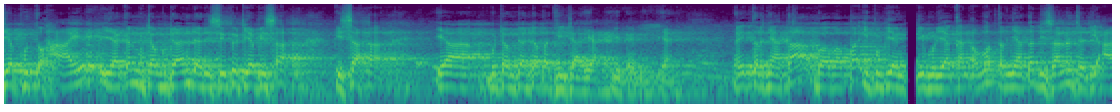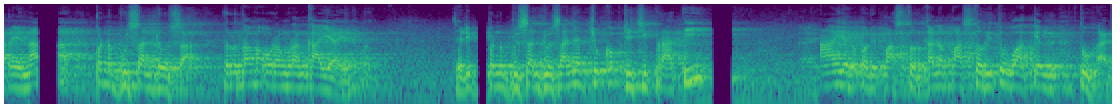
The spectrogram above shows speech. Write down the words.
dia butuh air ya kan mudah-mudahan dari situ dia bisa bisa ya mudah-mudahan dapat hidayah gitu ya. Jadi ternyata bapak-bapak ibu yang dimuliakan Allah ternyata di sana jadi arena penebusan dosa terutama orang-orang kaya ya. Jadi penebusan dosanya cukup diciprati air oleh pastor karena pastor itu wakil Tuhan.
